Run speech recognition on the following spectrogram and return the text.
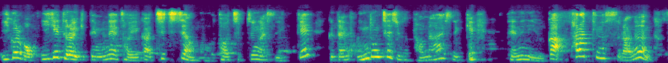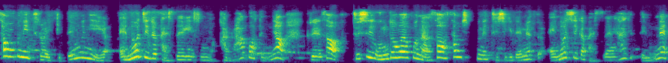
이걸 먹 이게 들어있기 때문에 저희가 지치지 않고 더 집중할 수 있게 그다음에 운동 체질도 변화할 수 있게 되는 이유가 파라티노스라는 성분이 들어있기 때문이에요. 에너지를 발생해 주는 역할을 하거든요. 그래서 드시 운동하고 나서 30분에 드시게 되면 또 에너지가 발생하기 때문에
